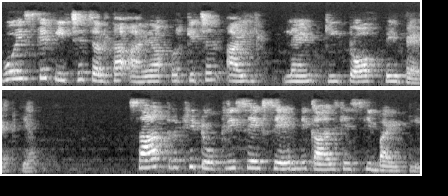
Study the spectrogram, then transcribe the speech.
وہ اس کے پیچھے چلتا آیا اور کچن آئی۔ لینڈ کی ٹاپ پہ بیٹھ گیا۔ ساتھ رکھی ٹوکری سے ایک سیب نکال کے اس کی بائٹ لی۔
